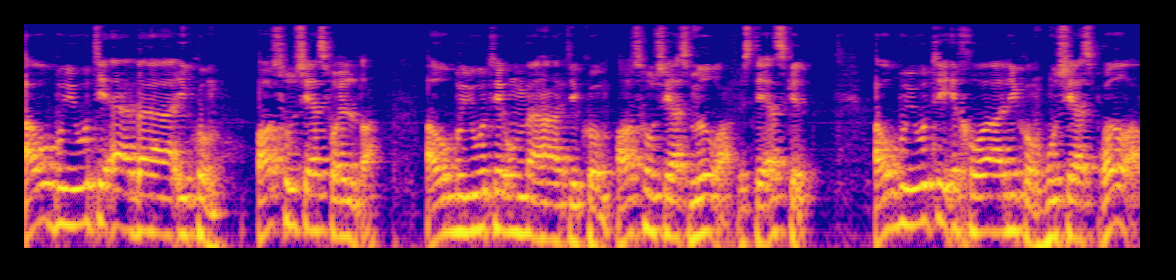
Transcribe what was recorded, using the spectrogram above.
Au buyuti abaikum. Også hos jeres forældre. Og buyuti ummahatikum. Også hos jeres mødre, hvis det er skilt. Og buyuti ikhwanikum. Hos jeres brødre.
